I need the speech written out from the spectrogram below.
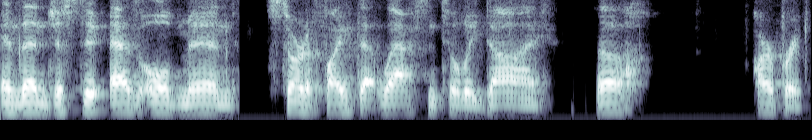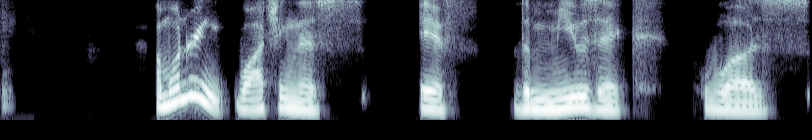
And then just to, as old men start a fight that lasts until they die. Oh, heartbreaking. I'm wondering watching this if the music was,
